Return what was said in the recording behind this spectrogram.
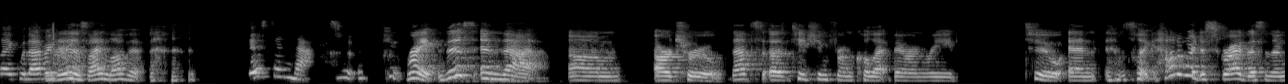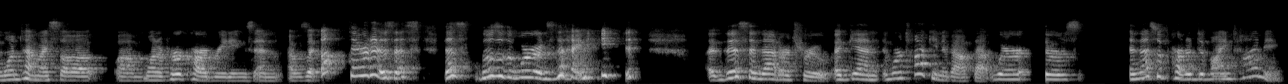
Like with everything. It is. I love it. this and that. right. This and that um, are true. That's a teaching from Colette Baron Reid too. And it was like, how do I describe this? And then one time I saw um, one of her card readings and I was like, oh, there it is. That's, that's, those are the words that I needed. this and that are true. Again, and we're talking about that where there's, and that's a part of divine timing.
